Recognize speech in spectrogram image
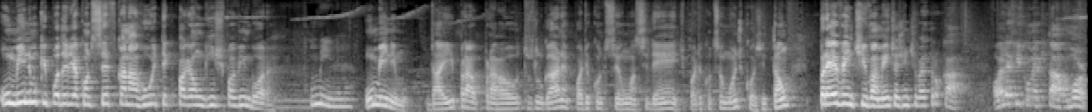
O mínimo que poderia acontecer é ficar na rua e ter que pagar um guincho para vir embora. O mínimo. O mínimo. Daí para outros lugares, né? Pode acontecer um acidente, pode acontecer um monte de coisa. Então, preventivamente a gente vai trocar. Olha aqui como é que tá, amor.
